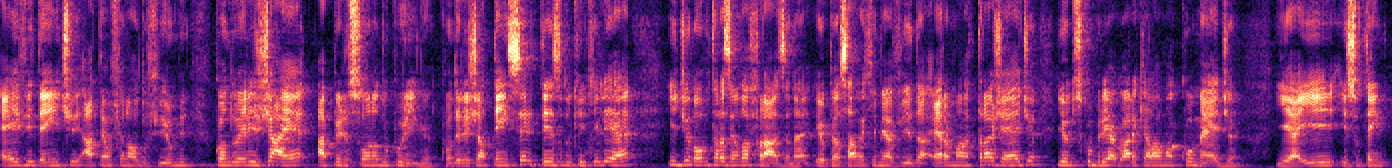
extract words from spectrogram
é evidente até o final do filme, quando ele já é a persona do Coringa, quando ele já tem certeza do que, que ele é e de novo trazendo a frase, né? Eu pensava que minha vida era uma tragédia e eu descobri agora que ela é uma comédia. E aí isso tem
